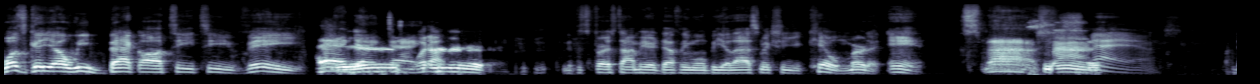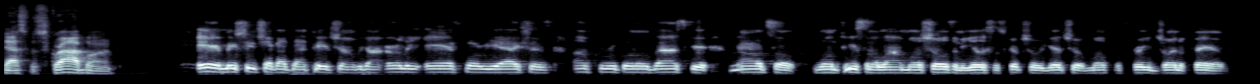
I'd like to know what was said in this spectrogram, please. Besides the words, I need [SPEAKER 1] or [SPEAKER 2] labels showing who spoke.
[SPEAKER 1] What's good, yo? We back on TTV.
[SPEAKER 2] Hey, gang, gang.
[SPEAKER 3] What up?
[SPEAKER 1] If it's first time here, it definitely won't be your last. Make sure you kill, murder, and
[SPEAKER 2] Smash.
[SPEAKER 3] Smash.
[SPEAKER 4] Smash.
[SPEAKER 1] that's subscribe on.
[SPEAKER 3] And make sure you check out that Patreon. We got early and full reactions of Kuroko no Basket, Naruto, One Piece, and a lot more shows. And the yearly subscription will get you a month for free. Join the fam.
